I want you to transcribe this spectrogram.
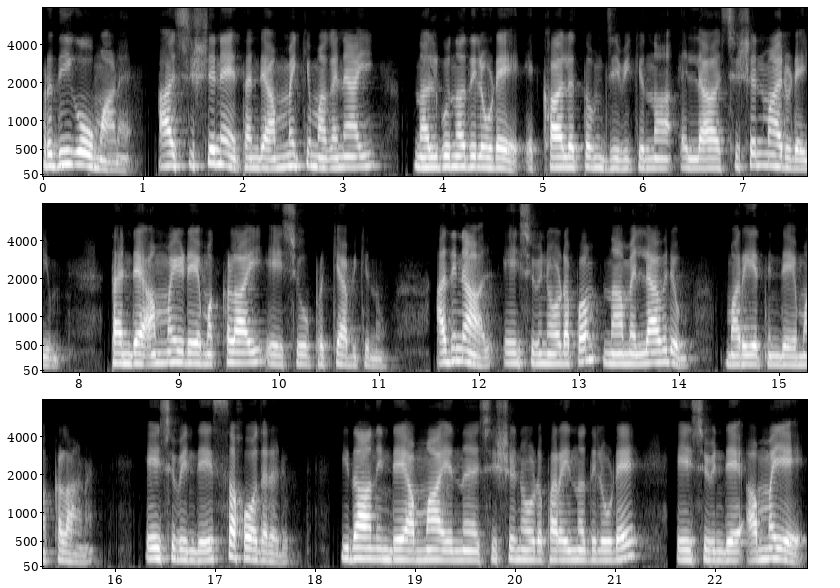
പ്രതീകവുമാണ്. ആ ശിഷ്യനെ തന്റെ അമ്മയ്ക്ക് മകനായി നൽകുന്നതിലൂടെ എക്കാലത്തും ജീവിക്കുന്ന എല്ലാ ശിഷ്യന്മാരുടെയും തന്റെ അമ്മയുടെ മക്കളായി യേശു പ്രഖ്യാപിക്കുന്നു. അതിനാൽ യേശുവിനോടൊപ്പം നാം എല്ലാവരും മറിയത്തിന്റെ മക്കളാണ്. യേശുവിന്റെ സഹോദരരും. ഇതാ നിന്റെ അമ്മ എന്ന് ശിഷ്യനോട് പറയുന്നതിലൂടെ യേശുവിന്റെ അമ്മയെ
